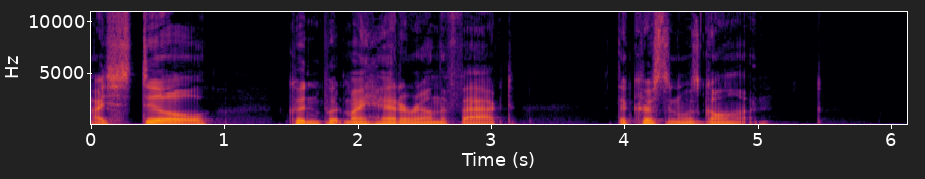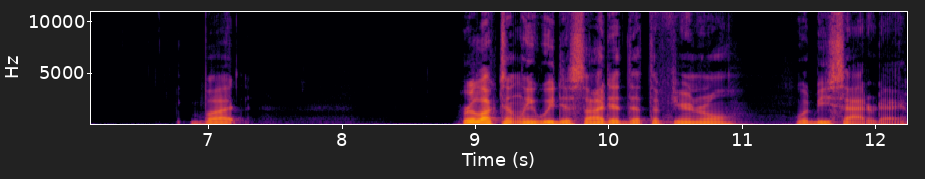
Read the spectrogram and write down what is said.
I still couldn't put my head around the fact that Kristen was gone. But reluctantly, we decided that the funeral would be Saturday,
